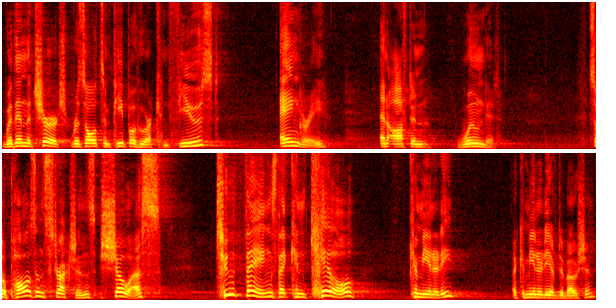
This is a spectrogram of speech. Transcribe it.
within the church results in people who are confused, angry, and often wounded. So, Paul's instructions show us two things that can kill community a community of devotion.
